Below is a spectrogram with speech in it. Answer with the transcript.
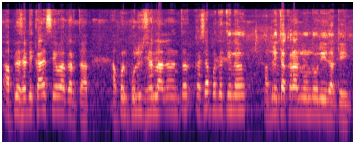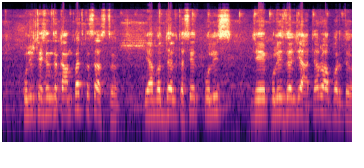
आपल्यासाठी काय सेवा करतात? आपण पोलीस स्टेशनला आल्यानंतर कशा पद्धतीनं आपली तक्रार नोंदवली जाते? पोलीस स्टेशनचं कामकाज कसं असतं? याबद्दल तसेच पोलीस जे पोलीस दल जे हत्यार वापरतं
